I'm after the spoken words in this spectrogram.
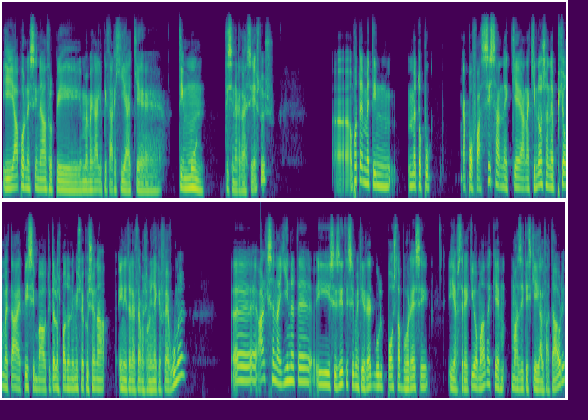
Οι Ιάπωνες είναι άνθρωποι με μεγάλη πειθαρχία και τιμούν τις συνεργασίες τους. Ε, οπότε με, την, με το που αποφασίσανε και ανακοινώσανε πιο μετά επίσημα ότι τέλος πάντων εμείς το 21 είναι η τελευταία μας χρονιά και φεύγουμε, ε, άρχισε να γίνεται η συζήτηση με τη Red Bull πώς θα μπορέσει η αυστριακή ομάδα και μαζί της και η Alpha Tauri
